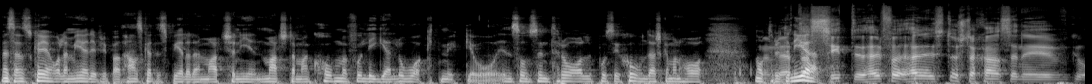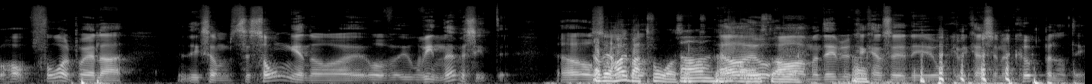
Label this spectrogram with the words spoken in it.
Men sen ska jag hålla med dig Filippa, att han ska inte spela den matchen i en match där man kommer få ligga lågt mycket och i en sån central position, där ska man ha något Men rutinerat. City, det här är, för, här är största chansen ni får på hela liksom, säsongen och, och, och vinna över City. Ja, Ja, vi har ju bara två. Så Ja. Ja, jo, ja, men det brukar kanske, ni åker väl kanske någon cup eller någonting.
